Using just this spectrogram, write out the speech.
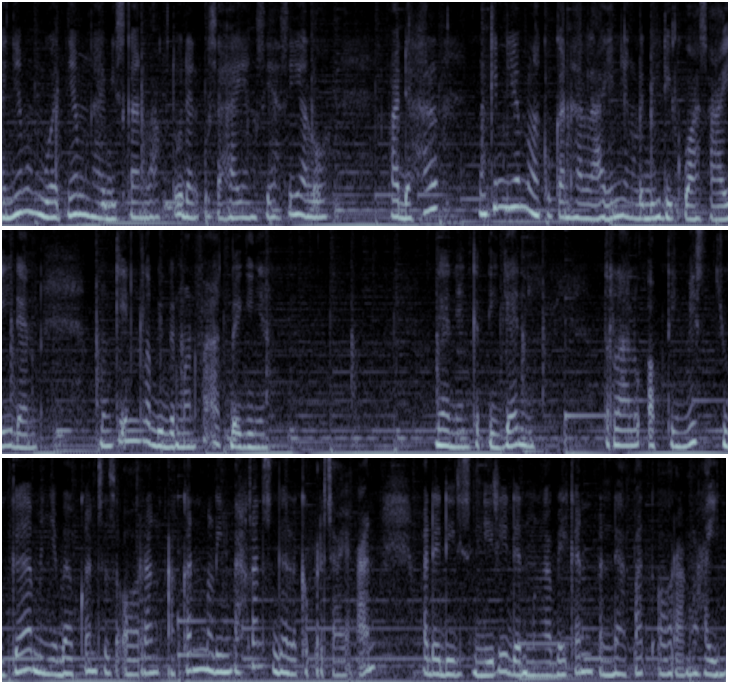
hanya membuatnya menghabiskan waktu dan usaha yang sia-sia loh. Padahal mungkin dia melakukan hal lain yang lebih dikuasai dan mungkin lebih bermanfaat baginya. Dan yang ketiga nih Terlalu optimis juga menyebabkan seseorang akan melimpahkan segala kepercayaan pada diri sendiri dan mengabaikan pendapat orang lain.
